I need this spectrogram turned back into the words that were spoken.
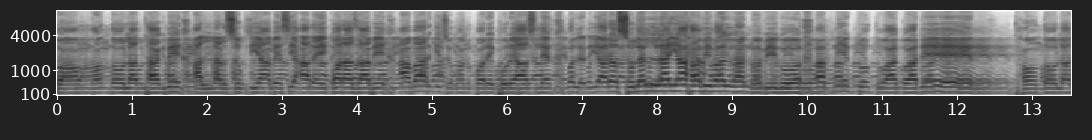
কম ধন দৌলত থাকবে, আল্লাহর শুকরিয়া বেশি আদায় করা যাবে। আবার কিছুক্ষণ পরে ঘুরে আসলেন, বললেন, ইয়া রাসূলুল্লাহ, ইয়া হাবিবাল্লাহ, নবী গো, আপনি একটু দোয়া করেন। ধন দৌলত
